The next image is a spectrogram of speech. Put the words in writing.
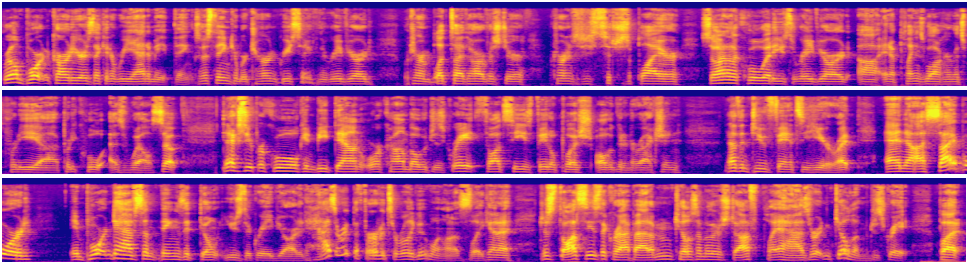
Real important card here is that can reanimate things. So this thing can return Greasefang from the graveyard, return Blood Tithe Harvester, return Stitcher's Supplier. So another cool way to use the graveyard uh, in a Planeswalker that's pretty uh, pretty cool as well. So deck super cool, can beat down or combo, which is great. Thoughtseize, Fatal Push, all the good interaction. Nothing too fancy here, right? And uh, sideboard important to have some things that don't use the graveyard. And Hazoret the Fervent's a really good one, honestly. Kind of just Thoughtseize the crap out of them, kill some of their stuff, play a Hazoret and kill them, which is great. But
